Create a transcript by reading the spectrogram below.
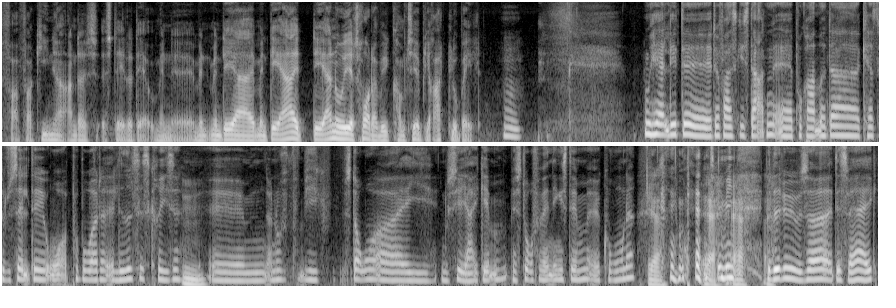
fra, fra Kina og andre stater der. Men, øh, men, men, det, er, men det, er et, det er noget, jeg tror, der vil komme til at blive ret globalt. Mm. Nu her lidt, øh, det var faktisk i starten af programmet, der kaster du selv det ord på bordet, ledelseskrise. Mm. Øhm, og nu vi står og i, nu siger jeg igennem med stor forventning i stemme, øh, corona. Ja. Pandemi. Ja, ja, ja. Det ved vi jo så desværre ikke.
